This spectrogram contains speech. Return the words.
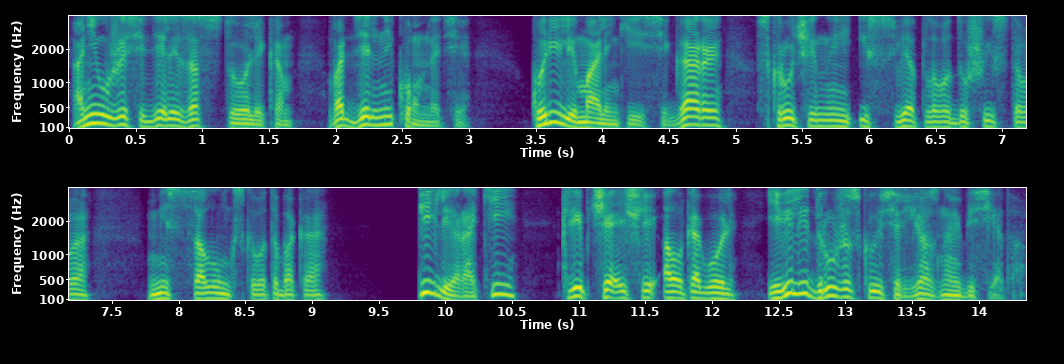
они уже сидели за столиком в отдельной комнате, курили маленькие сигары, скрученные из светлого душистого миссалунгского табака, пили раки, крепчайший алкоголь и вели дружескую серьезную беседу.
